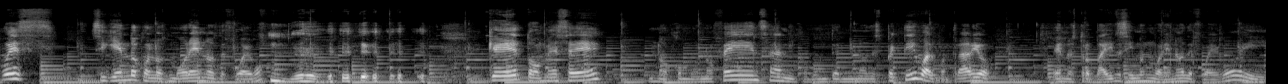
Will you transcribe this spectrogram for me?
Pues, siguiendo con los morenos de fuego, que tómese no como una ofensa ni como un término despectivo, al contrario, en nuestro país decimos moreno de fuego y...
